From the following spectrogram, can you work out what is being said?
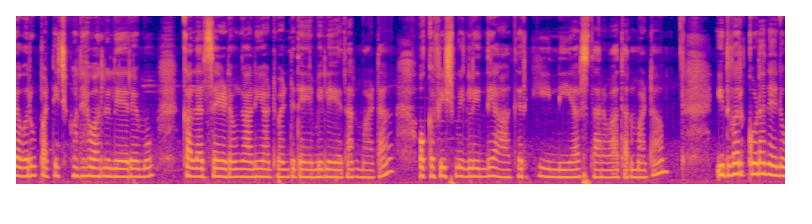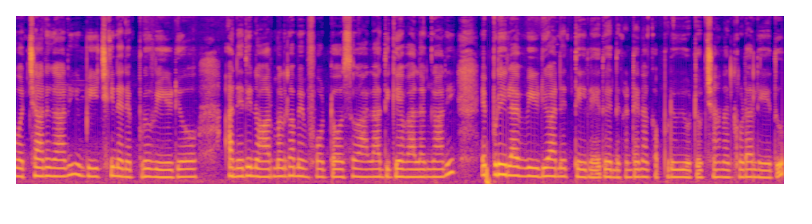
ఎవరు పట్టించుకునే వాళ్ళు లేరేమో. కలర్స్ వేయడం కానీ అటువంటిది ఏమీ లేదనమాట ఒక ఫిష్ మిగిలింది ఆఖరికి ఇన్ని ఇయర్స్ తర్వాత అనమాట ఇదివరకు కూడా నేను వచ్చాను కానీ బీచ్కి నేను ఎప్పుడు వీడియో అనేది నార్మల్గా మేము ఫొటోస్ అలా దిగే వాళ్ళం కానీ ఎప్పుడు ఇలా వీడియో అనేది తీయలేదు. ఎందుకంటే నాకు అప్పుడు యూట్యూబ్ ఛానల్ కూడా లేదు.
